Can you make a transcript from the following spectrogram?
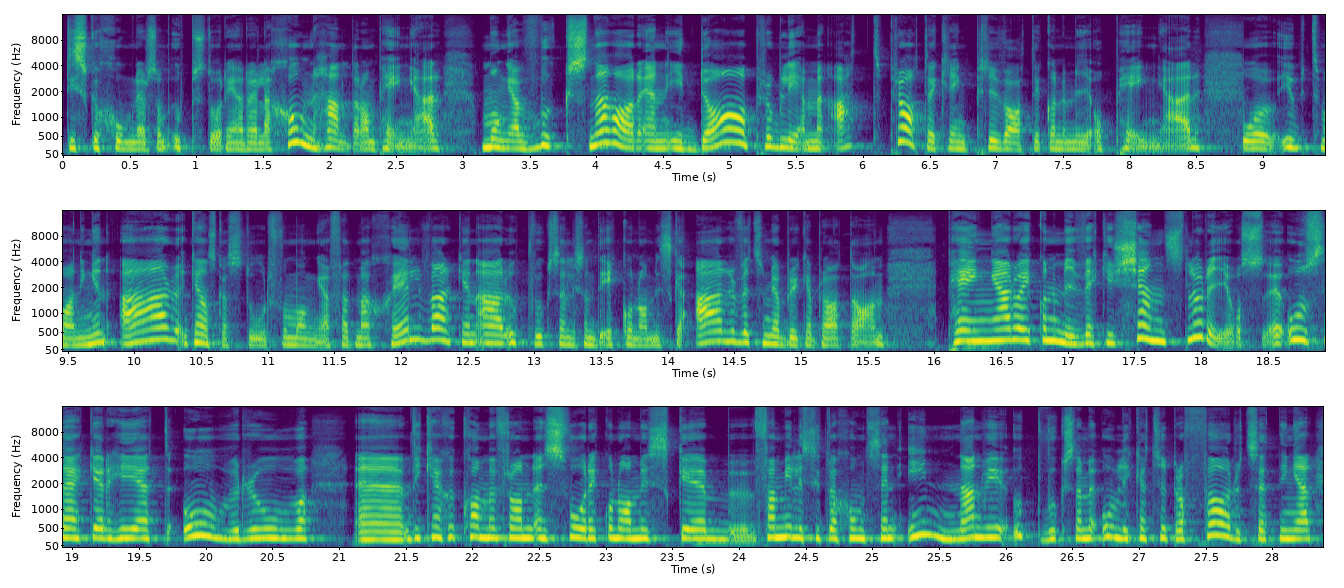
diskussioner som uppstår i en relation handlar om pengar. Många vuxna har än idag problem med att prata kring privatekonomi och pengar. Och utmaningen är ganska stor för många för att man själv varken är uppvuxen liksom det ekonomiska arvet som jag brukar prata om. Pengar och ekonomi väcker ju känslor i oss. Eh, osäkerhet, oro, eh, vi kanske kommer från en svår ekonomisk eh, familjesituation sen innan. Vi är uppvuxna med olika typer av förutsättningar motsättningar.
